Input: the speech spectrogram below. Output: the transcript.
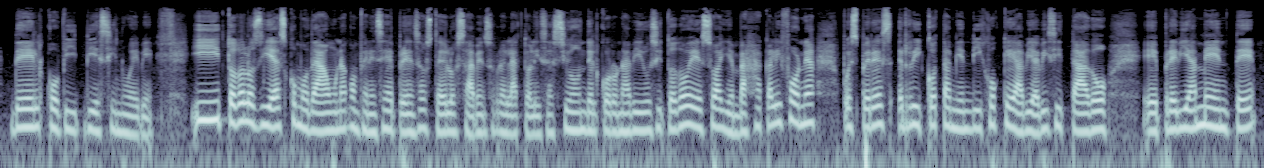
del COVID-19. Y todos los días, como da una conferencia de prensa, ustedes lo saben, sobre la actualización del coronavirus y todo eso, ahí en Baja California, pues Pérez Rico también dijo que había visitado eh, previamente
